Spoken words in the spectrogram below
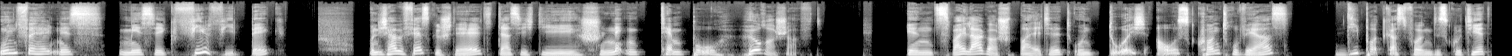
unverhältnismäßig viel Feedback und ich habe festgestellt, dass sich die Schneckentempo-Hörerschaft in zwei Lager spaltet und durchaus kontrovers die Podcast-Folgen diskutiert,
